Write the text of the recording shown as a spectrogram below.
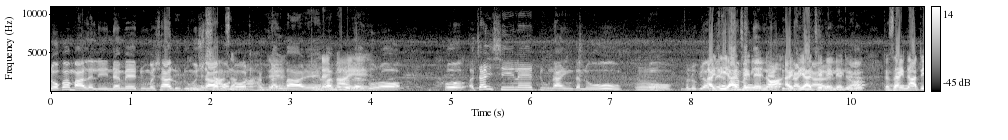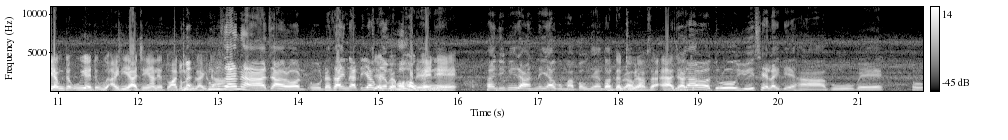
လောကမှာလည်းလေနာမည်တူမရှားလူတူမရှားပေါ့နော်လူမရှားတူနိုင်ပါတယ်တူနိုင်ဘာပါဖြစ်ရဲ့လို့လဲဆိုတော့ဟိုအကြိုက်ရှင်းလဲတူနိုင်တယ်လို့อืมဟိုဘယ်လိုပြောမအိုလဲင်ဒီယာချင်းလေးနော်အအိုင်မှဒီတ်ယာတချင်းလေးလည်းတူတူဒီဇိုင်နာတယောက်တူရဲ့တူအိုင်ဒီယာချင်းကလည်းတွားတူလိုက်ထူးတာဆန်းတာကကြတော့ဟိုဒီဇိုင်နာတယောက်တည်းမမဟုတ်ဟုတ်ဘဲဘဲနဲ့နဲ့ဖန်တီးပေးတာနှစ်ယောက်ကိုမှပုံစံတော့ဟုတ်တယ်တူတာဆိုအဲ့ဒါကြောင့်ဒီကတော့သူတို့ရွေးချယ်လိုက်တဲ့ဟာကိုပဲ ဟို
